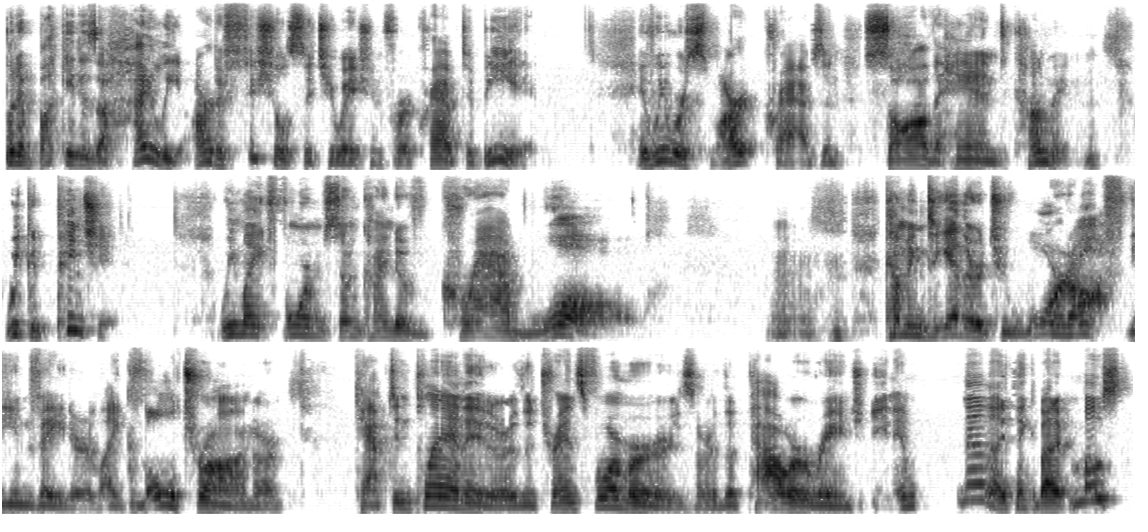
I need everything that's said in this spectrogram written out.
But a bucket is a highly artificial situation for a crab to be in. If we were smart crabs and saw the hand coming, we could pinch it we might form some kind of crab wall. Uh, coming together to ward off the invader, like Voltron, or Captain Planet, or the Transformers, or the Power Rangers. You know, now that I think about it, most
